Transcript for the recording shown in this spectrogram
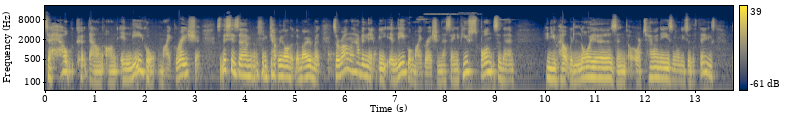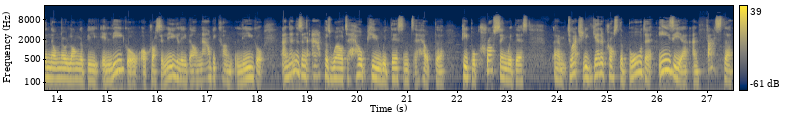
to help cut down on illegal migration. So this is um, going on at the moment. So rather than having it be illegal migration, they're saying if you sponsor them and you help with lawyers and or attorneys and all these other things, then they'll no longer be illegal or cross illegally. They'll now become legal. And then there's an app as well to help you with this and to help the people crossing with this um, to actually get across the border easier and faster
